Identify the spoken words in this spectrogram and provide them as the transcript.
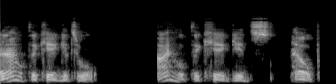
and I hope the kid gets I hope the kid gets help.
